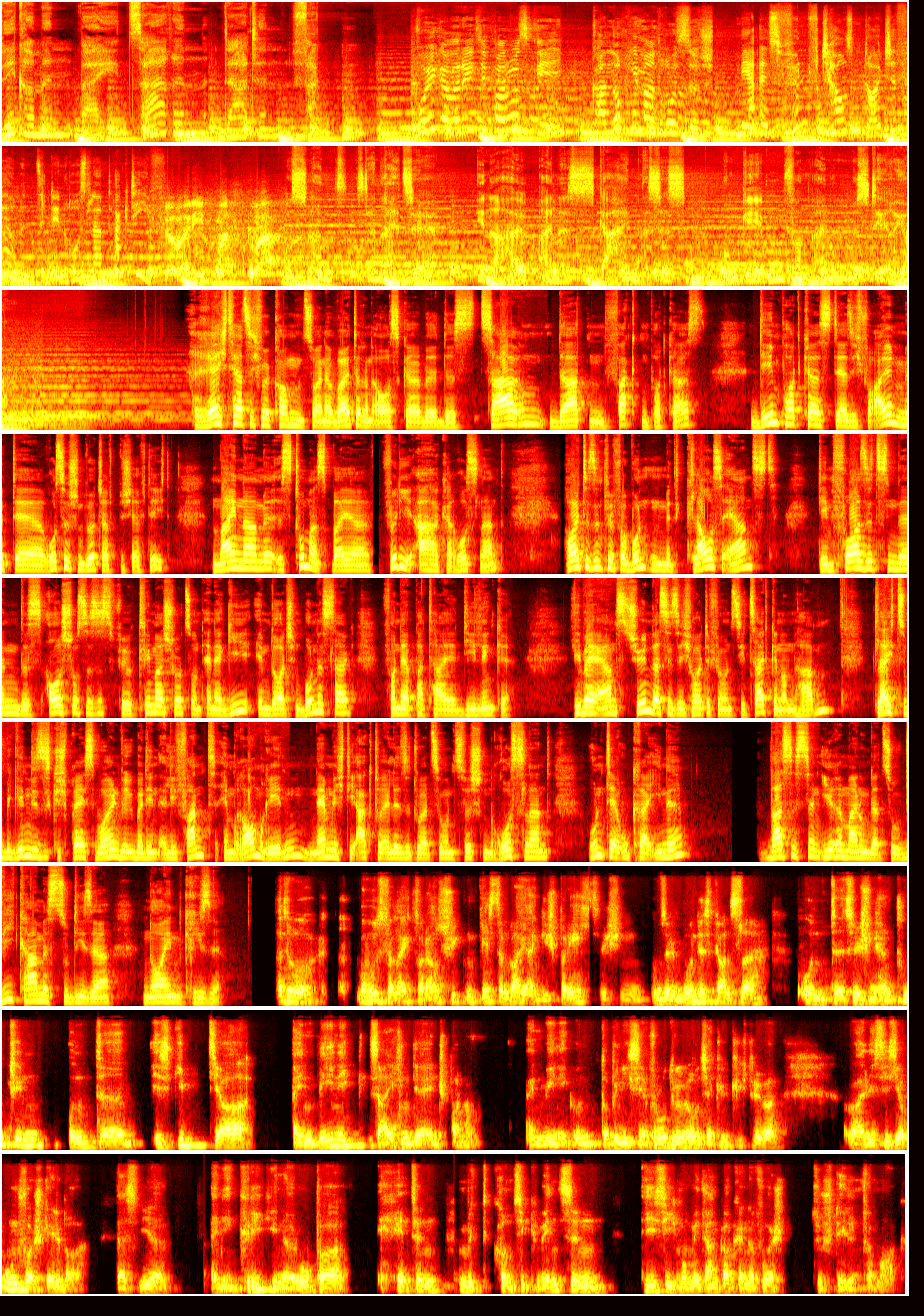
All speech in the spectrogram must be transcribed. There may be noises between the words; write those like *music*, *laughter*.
Willkommen bei Zaren, Daten, Fakten. Kann noch jemand Russisch? Mehr als 5000 deutsche Firmen sind in Russland aktiv. Russland ist ein Rätsel innerhalb eines Geheimnisses, umgeben von einem Mysterium. Recht herzlich willkommen zu einer weiteren Ausgabe des Zaren Daten Fakten Podcasts dem Podcast, der sich vor allem mit der russischen Wirtschaft beschäftigt. Mein Name ist Thomas Bayer für die AHK Russland. Heute sind wir verbunden mit Klaus Ernst, dem Vorsitzenden des Ausschusses für Klimaschutz und Energie im Deutschen Bundestag von der Partei Die Linke. Lieber Herr Ernst, schön, dass Sie sich heute für uns die Zeit genommen haben. Gleich zu Beginn dieses Gesprächs wollen wir über den Elefant im Raum reden, nämlich die aktuelle Situation zwischen Russland und der Ukraine. Was ist denn Ihre Meinung dazu? Wie kam es zu dieser neuen Krise? Also man muss vielleicht vorausschicken, gestern war ja ein Gespräch zwischen unserem Bundeskanzler und äh, zwischen Herrn Putin und äh, es gibt ja ein wenig Zeichen der Entspannung. Ein wenig. Und da bin ich sehr froh drüber und sehr glücklich drüber, weil es ist ja unvorstellbar, dass wir einen Krieg in Europa hätten mit Konsequenzen, die sich momentan gar keiner vorzustellen vermag.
